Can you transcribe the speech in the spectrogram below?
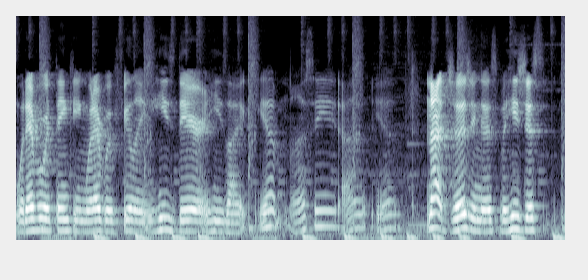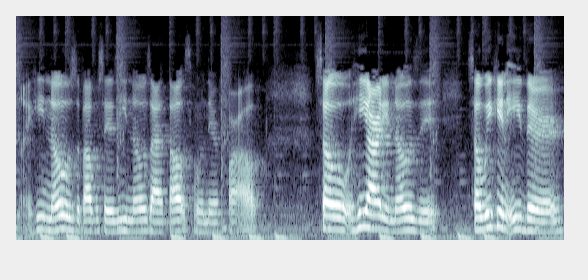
Whatever we're thinking, whatever we're feeling, he's there and he's like, Yep, I see it. I, yeah. Not judging us, but he's just like he knows the Bible says he knows our thoughts when they're far off. So he already knows it. So we can either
